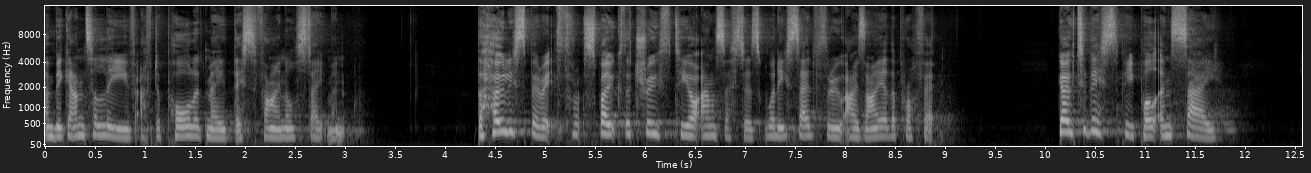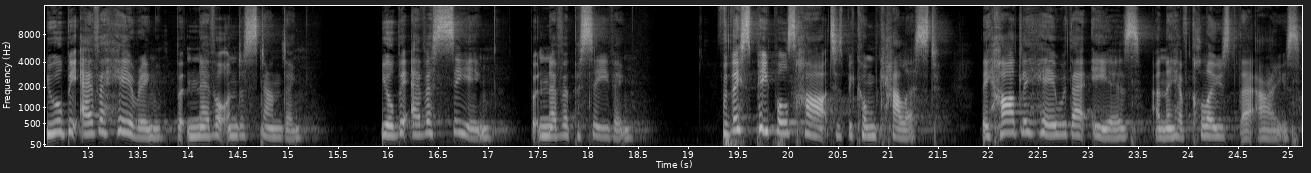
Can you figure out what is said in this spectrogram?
and began to leave after Paul had made this final statement. The Holy Spirit th- spoke the truth to your ancestors when he said through Isaiah the prophet Go to this people and say, You will be ever hearing, but never understanding. You'll be ever seeing, but never perceiving. For this people's heart has become calloused. They hardly hear with their ears, and they have closed their eyes.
